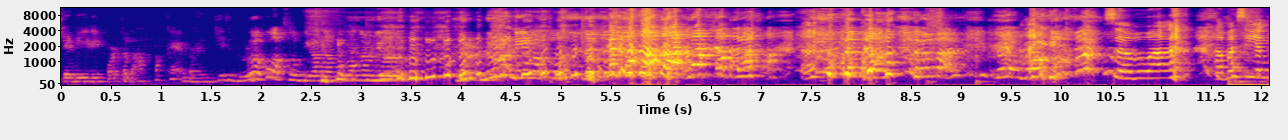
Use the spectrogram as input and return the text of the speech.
jadi reporter apa kayak banjir. Dulu aku waktu bilang aku mau ngambil dulu, dulu nih waktu. Semua apa sih yang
